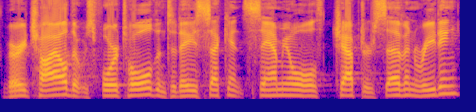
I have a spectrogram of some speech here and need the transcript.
The very child that was foretold in today's 2 Samuel chapter 7 reading,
